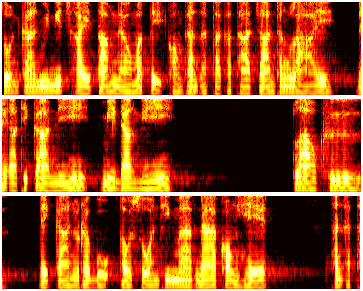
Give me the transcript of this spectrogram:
ส่วนการวินิจฉัยตามแนวมติของท่านอัตถกถาจารย์ทั้งหลาย ในอธิการนี้มีดังนี้ กล่าวคือในการระบุเอาส่วนที่มากหนาของเหตุ ท่านอัตถ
